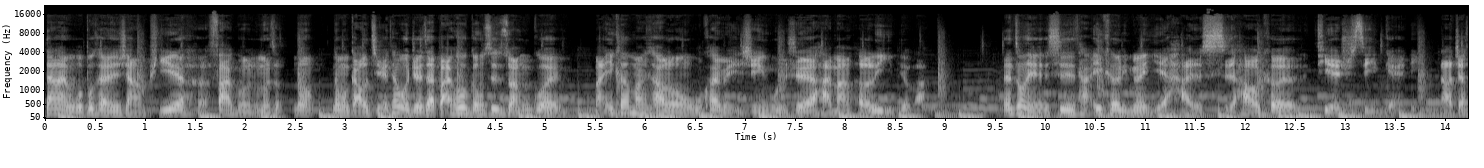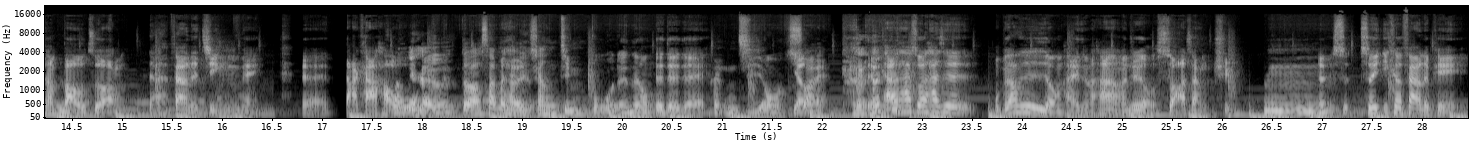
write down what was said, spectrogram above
当然，我不可能像皮耶和法国那么种那种那么高级，但我觉得在百货公司专柜买一颗马卡龙五块美金，我觉得还蛮合理的吧。但重点是，它一颗里面也含十毫克 THC 给你，然后加上包装，啊 非常的精美，对，打卡好物。上面还有对啊，上面还有像金箔的那种对对对，痕迹哦，有帅，对他他说他是我不知道是绒还是什么，他好像就有刷上去，嗯，对，所所以一颗非常的便宜，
